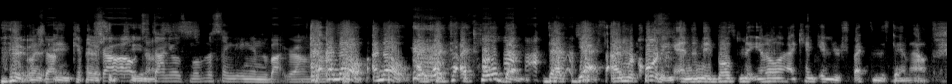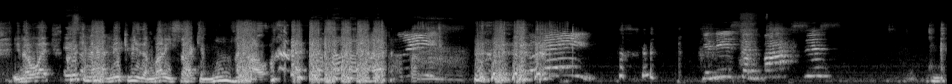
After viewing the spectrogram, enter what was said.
Shout, in comparison shout out to, you to know. Daniel's mother singing in the background. I, I know, I know. I, I, t- I told them that yes, I'm recording, and then they both, ma- you know, what, I can't get any respect in this damn house. You know what? Click on that, make me the money so I can move out. Please, please. You need some boxes?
